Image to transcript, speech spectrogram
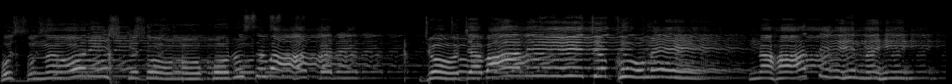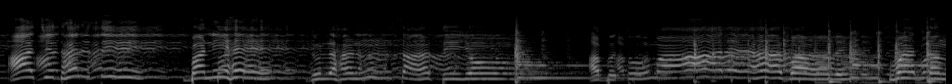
हुस्न और इश्क दोनों को रुसवा करे। जो जवानी जो खूह में नहाती नहीं आज धरती बनी है दुल्हन साथियों। अब तुम्हारे हवाले वतन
